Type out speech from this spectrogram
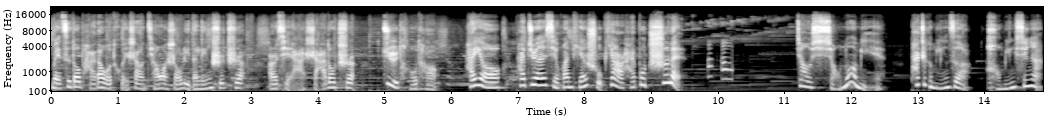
每次都爬到我腿上抢我手里的零食吃，而且啊啥都吃，巨头疼。”还有，他居然喜欢舔薯片还不吃嘞，叫小糯米，他这个名字好明星啊！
